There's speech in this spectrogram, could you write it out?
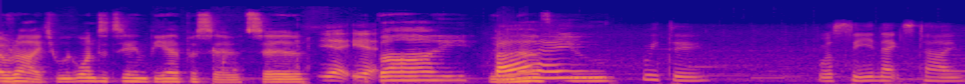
Alright, we wanted to end the episode, so Yeah, yeah. bye. We Bye. love you. We do. We'll see you next time.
